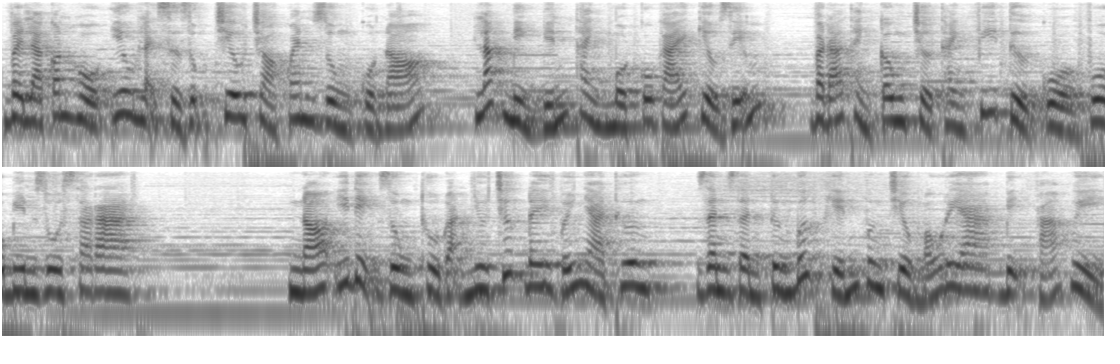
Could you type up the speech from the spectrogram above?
Vậy là con hồ yêu lại sử dụng chiêu trò quen dùng của nó, lắc mình biến thành một cô gái kiểu diễm và đã thành công trở thành phi tử của vua Binjusara. Nó ý định dùng thủ đoạn như trước đây với nhà thương, dần dần từng bước khiến vương triều Maurya bị phá hủy,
